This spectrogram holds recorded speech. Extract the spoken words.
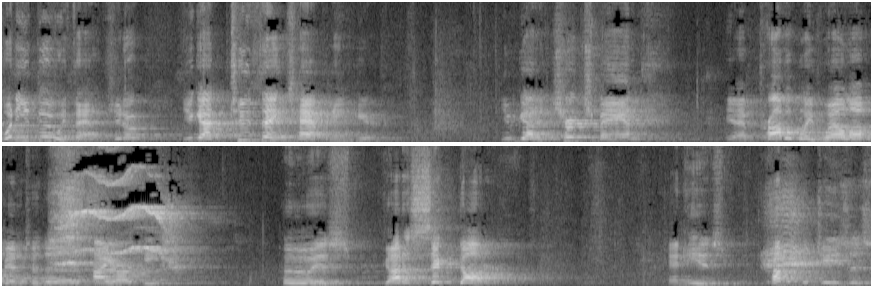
What do you do with that? You know, you got two things happening here. You've got a church man, probably well up into the hierarchy, who has got a sick daughter. And he is coming to Jesus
